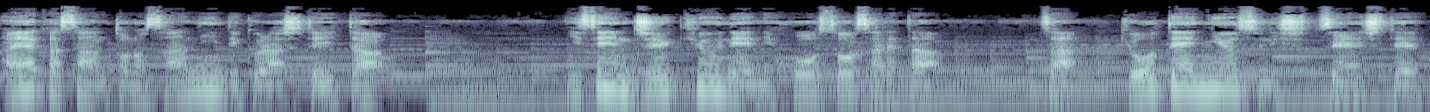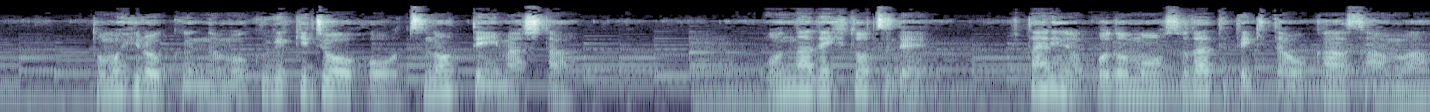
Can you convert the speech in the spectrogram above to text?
彩香さんとの3人で暮らしていた。2019年に放送されたザ・仰天ニュースに出演して、智弘くんの目撃情報を募っていました。女手一つで2人の子供を育ててきたお母さんは、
